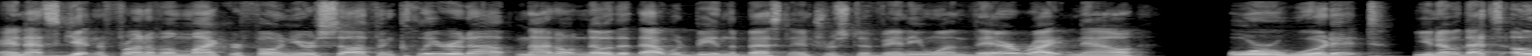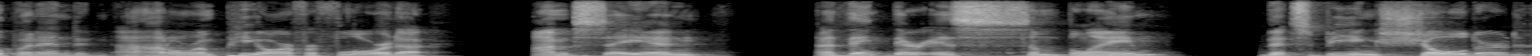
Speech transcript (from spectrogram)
and that's get in front of a microphone yourself and clear it up. And I don't know that that would be in the best interest of anyone there right now, or would it? You know, that's open ended. I don't run PR for Florida. I'm saying I think there is some blame that's being shouldered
